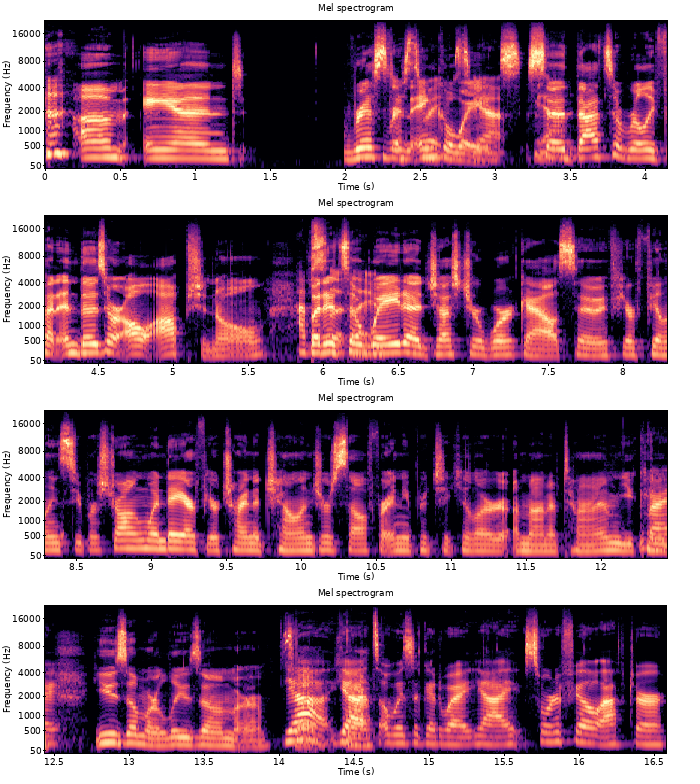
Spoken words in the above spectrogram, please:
Um, and wrist, Wrist and ankle weights, yeah, weights. So yeah. that's a really fun, and those are all optional. Absolutely. But it's a way to adjust your workout. So if you're feeling super strong one day, or if you're trying to challenge yourself for any particular amount of time, you can Right. use them or lose them. Or so, Yeah, yeah, it's always a good way. Yeah, I sort of feel after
